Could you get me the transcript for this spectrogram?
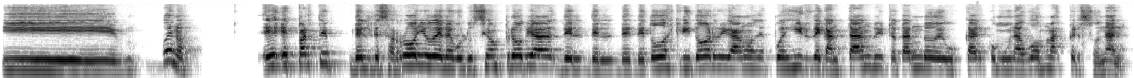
Y bueno, es, parte del desarrollo, de la evolución propia de, todo escritor, digamos, después ir decantando y tratando de buscar como una voz más personal.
